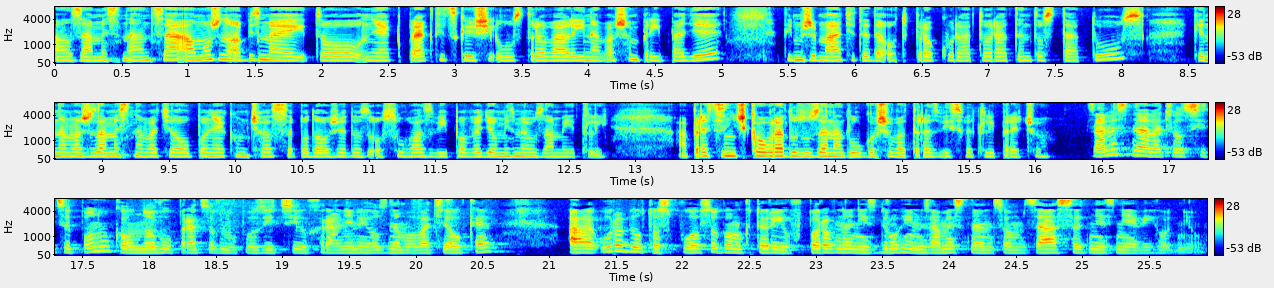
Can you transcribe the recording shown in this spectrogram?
zamestnanca. A možno, aby sme aj to nejak praktickejšie ilustrovali na vašom prípade, tým, že máte teda od prokurátora tento status, keď na váš zamestnávateľ po nejakom čase podal žiadosť o súhlas s výpovedou, my sme ju zamietli. A predsednička úradu Zuzana Dlugošova teraz vysvetlí prečo. Zamestnávateľ síce ponúkol novú pracovnú pozíciu chránenej oznamovateľke, ale urobil to spôsobom, ktorý ju v porovnaní s druhým zamestnancom zásadne znevýhodnil.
